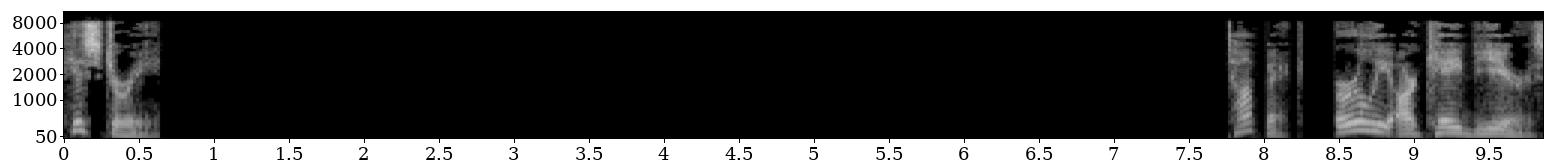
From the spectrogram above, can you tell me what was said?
History. Early arcade years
